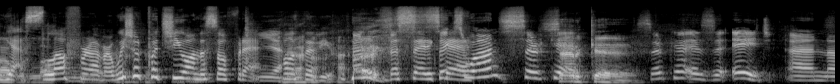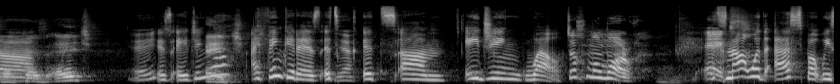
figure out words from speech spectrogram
our yes, love. forever. We should put you on the sofre, Yeah. both of you. And the Sirke. sixth one, Sirke. Cirque. Sirke is age and uh, Cirque's age. age. Is aging well? Age. I think it is. It's Yeah. it's um aging well. تخمه Eggs. It's not with S, but we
